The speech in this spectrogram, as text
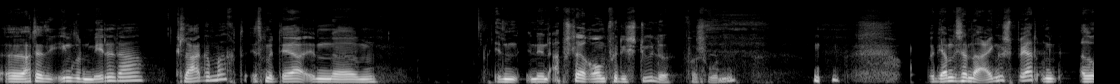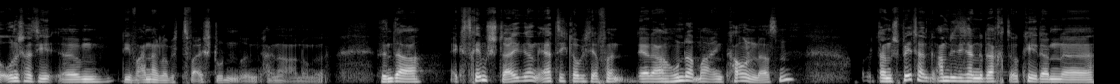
äh, hat er sich irgend so ein Mädel da klar gemacht, ist mit der in, ähm, in, in den Abstellraum für die Stühle verschwunden. die haben sich dann da eingesperrt und, also ohne Scheiß, die, ähm, die waren da, glaube ich, zwei Stunden drin, keine Ahnung. Ne? Sind da extrem steil gegangen. Er hat sich, glaube ich, der, von, der da hundertmal einen kauen lassen. Dann später haben die sich dann gedacht, okay, dann äh,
